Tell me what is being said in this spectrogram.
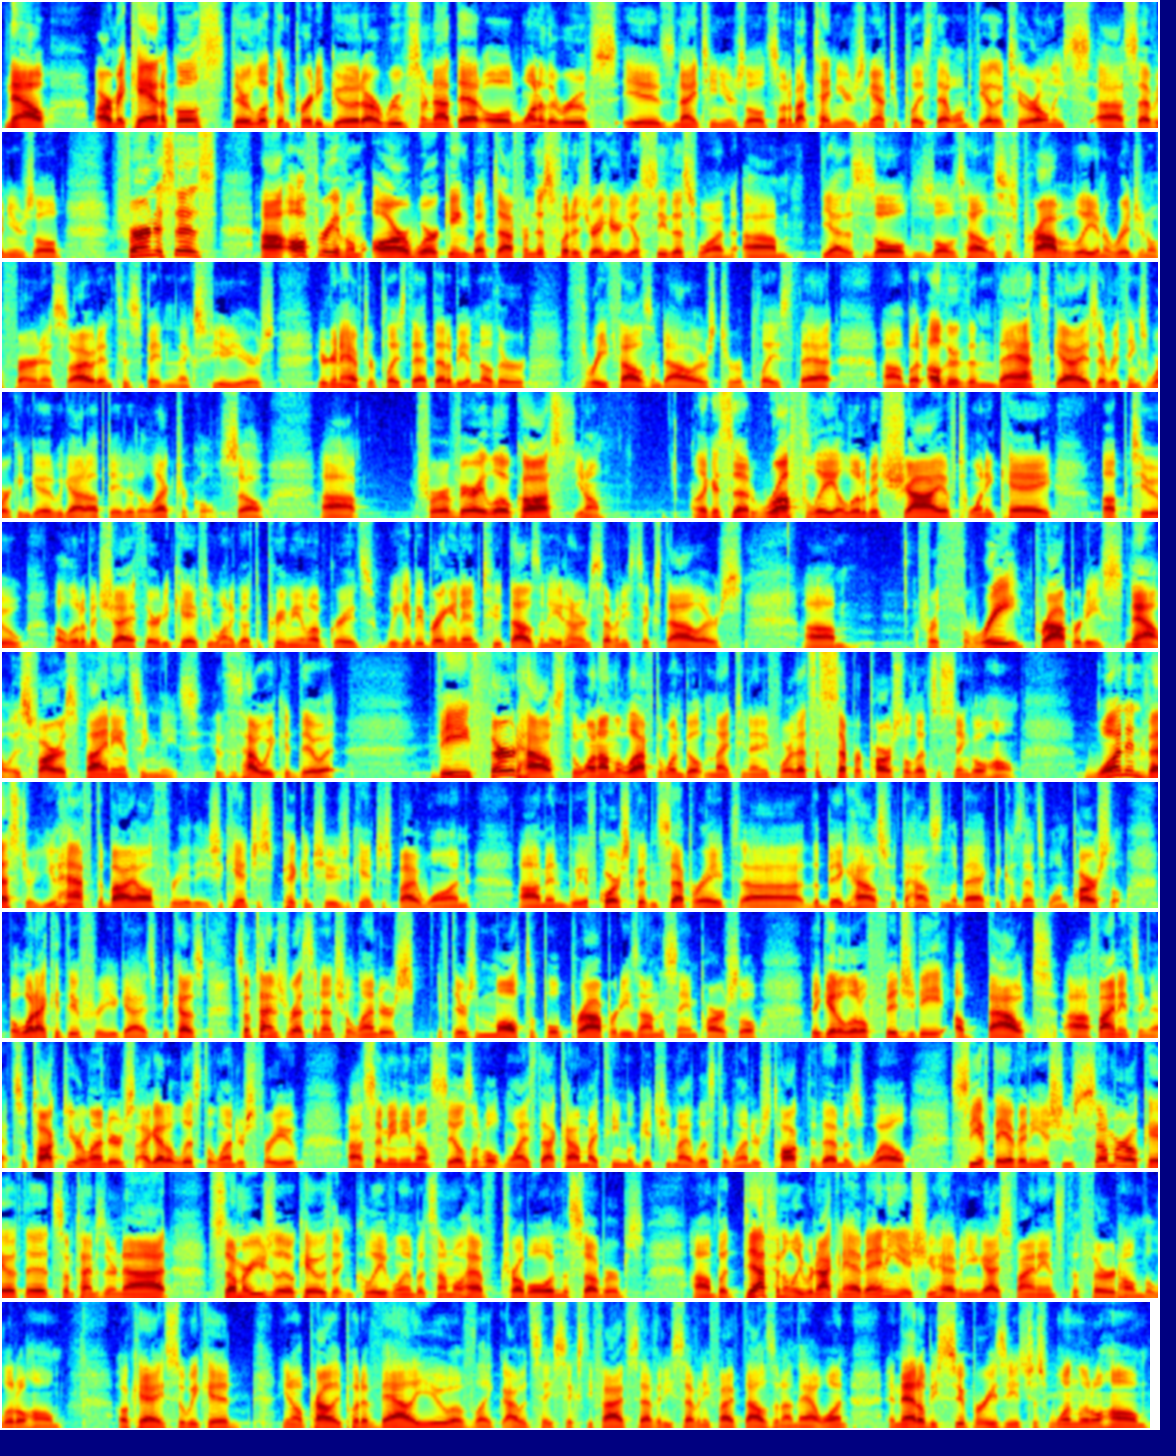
Now, our mechanicals, they're looking pretty good. Our roofs are not that old. One of the roofs is 19 years old, so in about 10 years, you're going to have to replace that one, but the other two are only uh, 7 years old. Furnaces, uh, all three of them are working, but uh, from this footage right here, you'll see this one. Um, yeah, this is old. This is old as hell. This is probably an original furnace, so I would anticipate in the next few years you're going to have to replace that. That'll be another $3,000 to replace that. Uh, but other than that, guys, everything's working good. We got updated electrical. So uh, for a very low cost, you know, like I said, roughly a little bit shy of 20K up to a little bit shy of 30K if you want to go with the premium upgrades. We could be bringing in $2,876. Um, for three properties. Now, as far as financing these, this is how we could do it. The third house, the one on the left, the one built in 1994, that's a separate parcel, that's a single home. One investor, you have to buy all three of these. You can't just pick and choose, you can't just buy one. Um, and we, of course, couldn't separate uh, the big house with the house in the back because that's one parcel. But what I could do for you guys, because sometimes residential lenders, if there's multiple properties on the same parcel, they get a little fidgety about uh, financing that. So talk to your lenders. I got a list of lenders for you. Uh, send me an email, sales at holtonwise.com. My team will get you my list of lenders. Talk to them as well. See if they have any issues. Some are okay with it. Sometimes they're not. Some are usually okay with it in Cleveland, but some will have trouble in the suburbs. Um, but definitely, we're not going to have any issue having you guys finance the third home, the little home. Okay, so we could, you know, probably put a value of like I would say 65, 70, 75,000 on that one, and that'll be super easy. It's just one little home.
